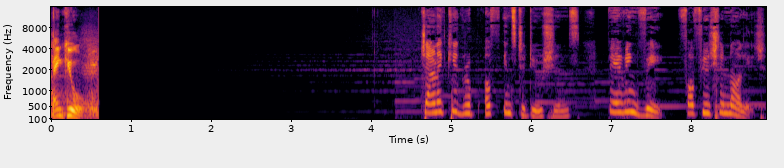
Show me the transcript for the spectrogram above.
Thank you Chanakya group of institutions paving way for future knowledge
